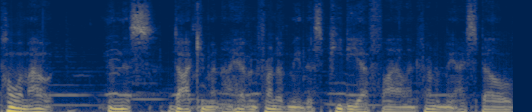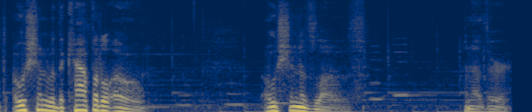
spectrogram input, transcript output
poem out in this document I have in front of me, this PDF file in front of me, I spelled ocean with a capital O. Ocean of love. Another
